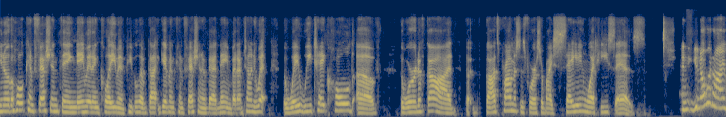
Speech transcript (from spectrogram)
you know the whole confession thing name it and claim it. People have got given confession a bad name but i'm telling you what the way we take hold of the word of god the, god's promises for us are by saying what he says. And you know what i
